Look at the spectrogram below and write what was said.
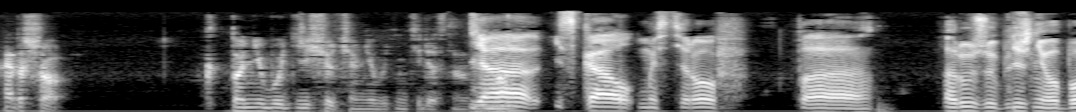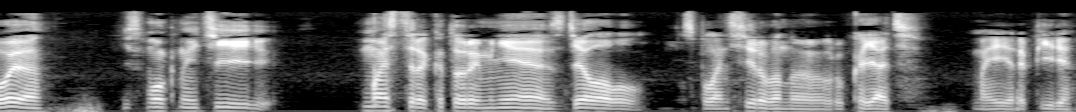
Хорошо. Кто-нибудь еще чем-нибудь интересным? Я искал мастеров по оружию ближнего боя и смог найти мастера, который мне сделал сбалансированную рукоять моей рапире.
